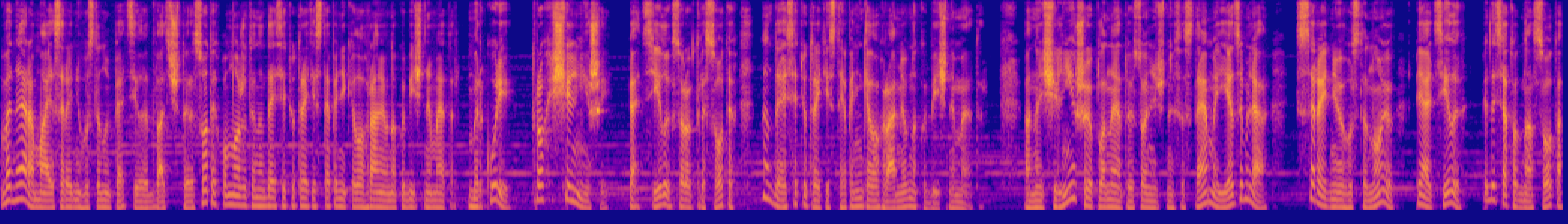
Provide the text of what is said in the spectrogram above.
Венера має середню густину 5,24 помножити на 10 у третій степені кілограмів на кубічний метр. Меркурій трохи щільніший 5,43 на 10 у третій степені кілограмів на кубічний метр. А найщільнішою планетою сонячної системи є Земля з середньою густиною 5,51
